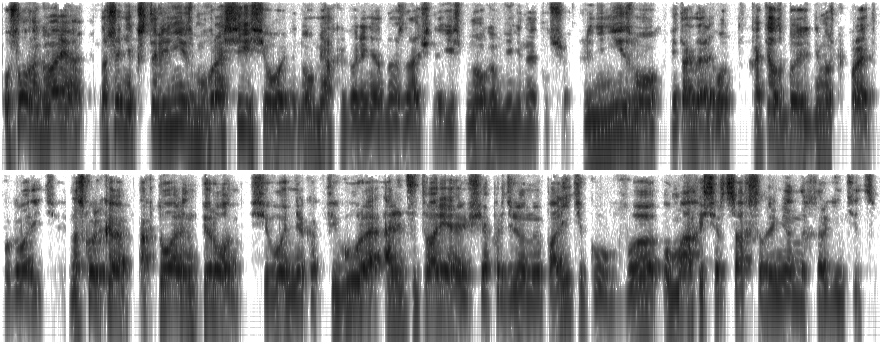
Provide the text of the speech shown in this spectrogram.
условно говоря, отношение к сталинизму в России сегодня, ну, мягко говоря, неоднозначное. Есть много мнений на этот счет. К ленинизму и так далее. Вот хотелось бы немножко про это поговорить. Насколько актуален Перрон сегодня как фигура, олицетворяющая определенную политику в умах и сердцах современных аргентинцев?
